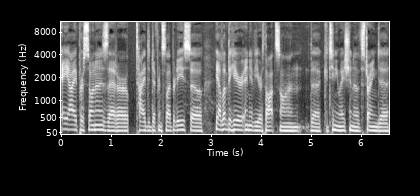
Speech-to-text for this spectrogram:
AI personas that are tied to different celebrities. So, yeah, I'd love to hear any of your thoughts on the continuation of starting to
